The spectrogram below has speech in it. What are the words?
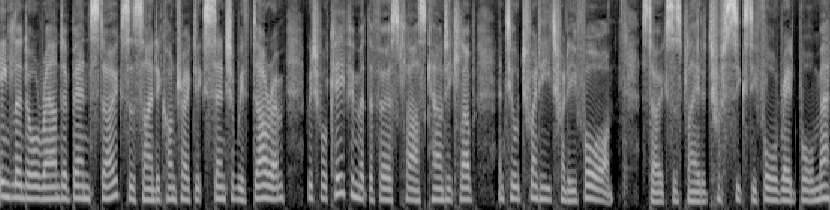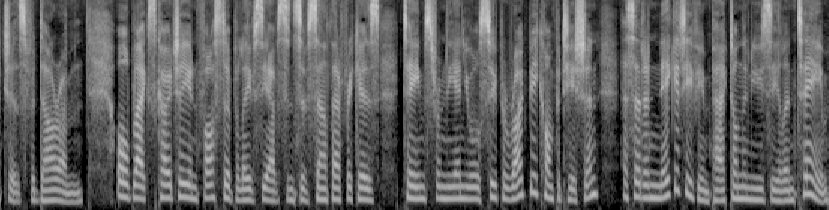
England all rounder Ben Stokes has signed a contract extension with Durham, which will keep him at the first class county club until 2024. Stokes has played 64 red ball matches for Durham. All Blacks coach Ian Foster believes the absence of South Africa's teams from the annual Super Rugby competition has had a negative impact impact on the New Zealand team.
